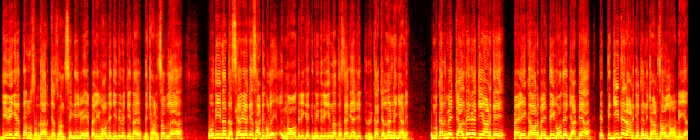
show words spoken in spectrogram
ਜਿਹਦੀ ਕਿ ਤੁਹਾਨੂੰ ਸਰਦਾਰ ਜਸਵੰਤ ਸਿੰਘ ਜੀ ਇਹ ਪਹਿਲੀ ਵਾਹੁੰਡ ਜਿਹਦੇ ਵਿੱਚ ਇਹਨਾਂ ਨਿਸ਼ਾਨ ਸਾਹਿਬ ਲਾਇਆ। ਉਹਦੀ ਇਹਨਾਂ ਦੱਸਿਆ ਵੀ ਆ ਕਿ ਸਾਡੇ ਕੋਲ 9 ਤਰੀਕ, ਕਿੰਨੀ ਤਰੀਕ ਇਹਨਾਂ ਦੱਸਿਆ ਕਿ ਅਜੇ ਤਰੀਕਾਂ ਚੱਲਣ ਡੀਆਂ ਨੇ। ਮੁਕਦਮੇ ਚੱਲਦੇ ਵਿੱਚ ਹੀ ਆਣ ਕੇ ਪਹਿਲੀ ਕਾਰਪੋਰੇਸ਼ਨ ਦੀ ਵਾਹੁੰਦੇ ਜੱਟ ਆ ਤੇ ਤੀਜੀ ਤੇ ਆਣ ਕੇ ਉੱਥੇ ਨਿਸ਼ਾਨ ਸਾਹਿਬ ਲਾਉਣ ਡਈ ਆ।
